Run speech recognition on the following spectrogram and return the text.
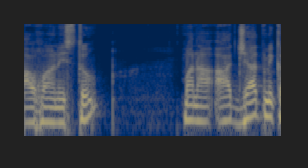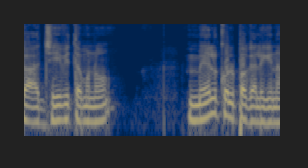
ఆహ్వానిస్తూ మన ఆధ్యాత్మిక జీవితమును మేల్కొల్పగలిగిన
